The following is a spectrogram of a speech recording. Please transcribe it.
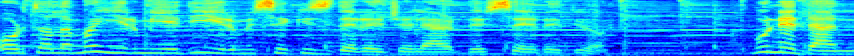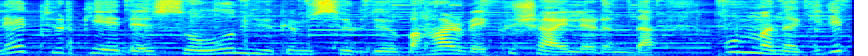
ortalama 27-28 derecelerde seyrediyor. Bu nedenle Türkiye'de soğuğun hüküm sürdüğü bahar ve kış aylarında Umman'a gidip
